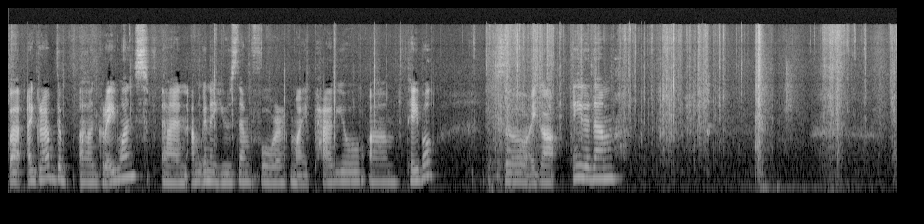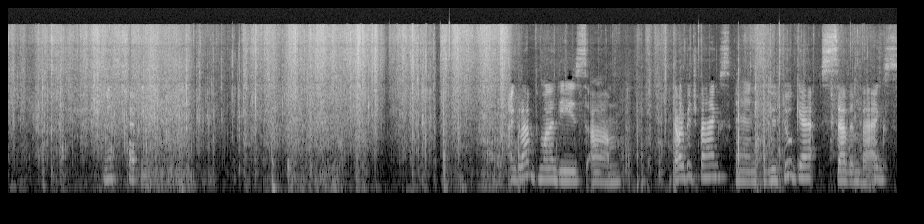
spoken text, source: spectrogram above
but I grabbed the uh, gray ones and I'm gonna use them for my patio um, table. So I got eight of them. Miss Peppy. I grabbed one of these um, garbage bags and you do get seven bags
